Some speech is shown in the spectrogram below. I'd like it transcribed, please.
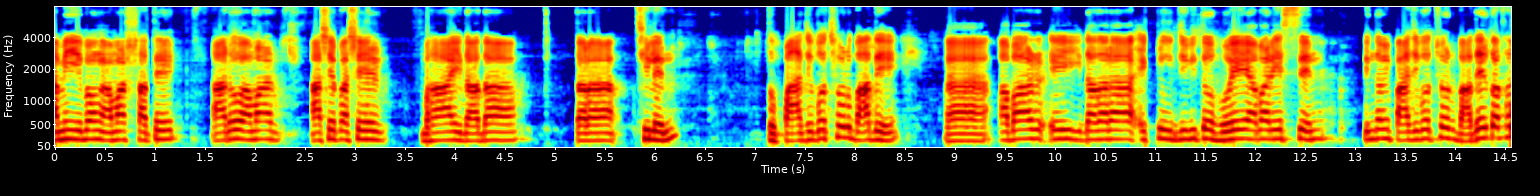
আমি এবং আমার সাথে আরও আমার আশেপাশের ভাই, দাদা, তারা ছিলেন। তো পাঁচ বছর বাদে আবার এই দাদারা একটু উজ্জীবিত হয়ে আবার এসছেন। কিন্তু আমি পাঁচ বছর বাদের কথা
